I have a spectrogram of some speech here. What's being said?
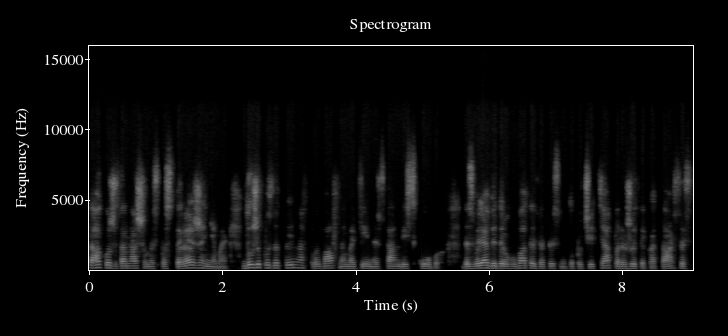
також за нашими спостереженнями дуже позитивно впливав на емоційний стан військових, дозволяв відреагувати затиснути почуття, пережити катарсис,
